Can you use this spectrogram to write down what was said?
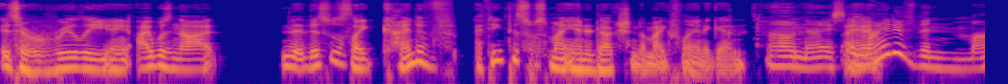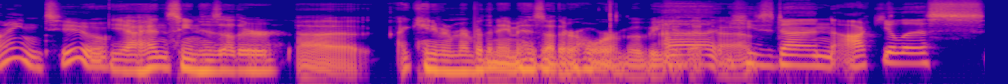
it's a really I was not this was like kind of I think this was my introduction to Mike Flanagan. Oh, nice. I It had- might have been mine too. Yeah, I hadn't seen his other uh I can't even remember the name of his other horror movie. Uh, that, uh, he's done Oculus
